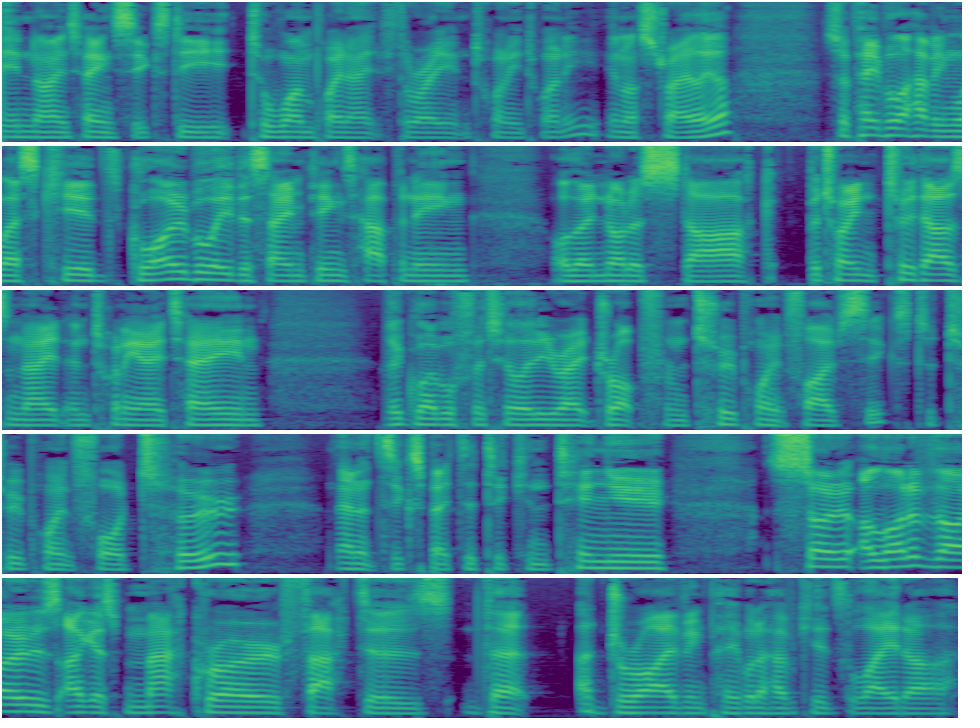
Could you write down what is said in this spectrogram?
in 1960 to 1.83 in 2020 in Australia. So people are having less kids. Globally, the same thing's happening, although not as stark. Between 2008 and 2018, the global fertility rate dropped from 2.56 to 2.42, and it's expected to continue. So a lot of those, I guess, macro factors that are driving people to have kids later,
